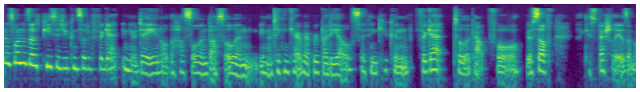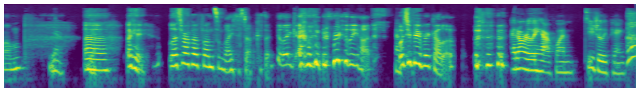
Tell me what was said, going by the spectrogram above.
it's one of those pieces you can sort of forget in your day and all the hustle and bustle and you know taking care of everybody else. I think you can forget to look out for yourself, like especially as a mom. Yeah. Uh, okay, let's wrap up on some lighter stuff because I feel like I went really hard. Okay. What's your favorite color? I don't really have one. It's usually pink.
